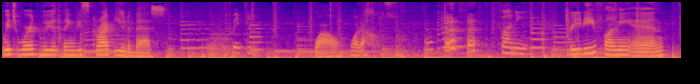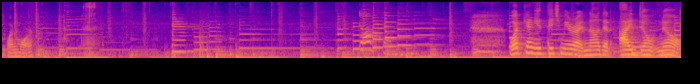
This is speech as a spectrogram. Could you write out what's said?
Which word do you think describe you the best? Pretty. Wow, what else? Funny. Pretty, funny, and one more. What can you teach me right now that I don't know?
